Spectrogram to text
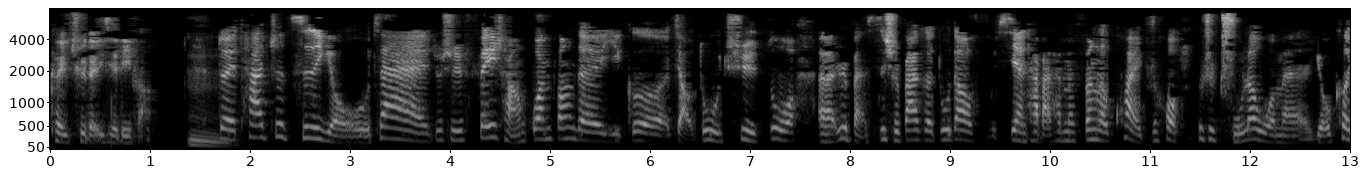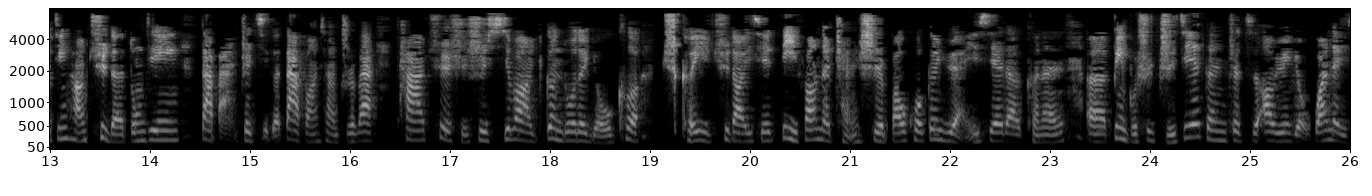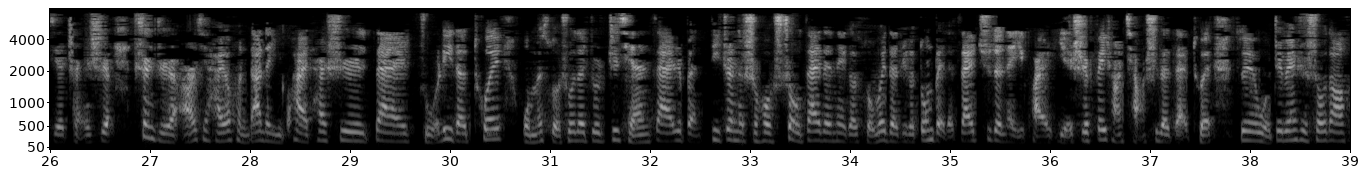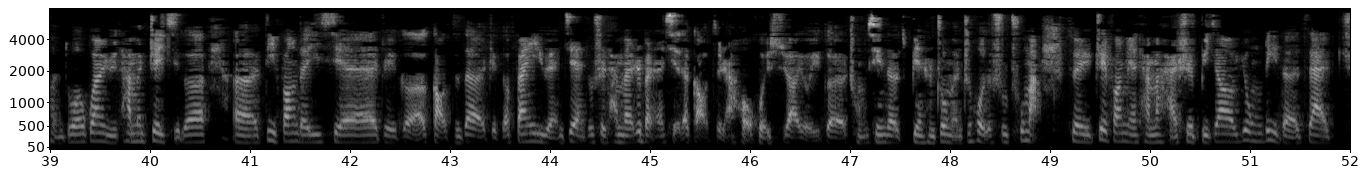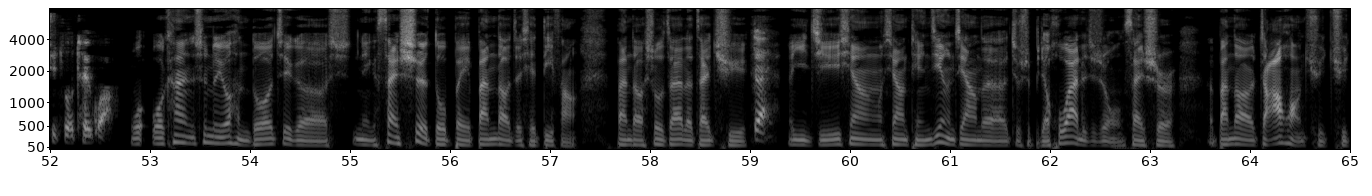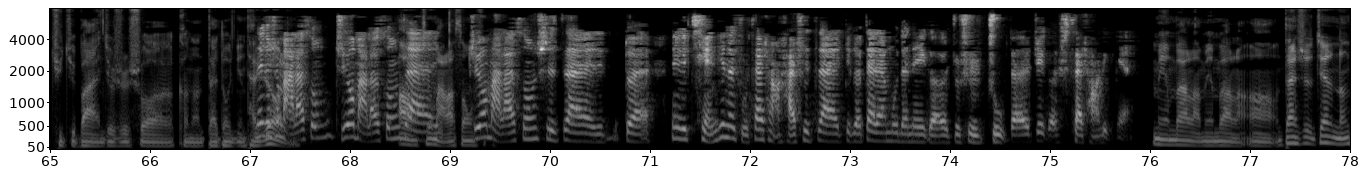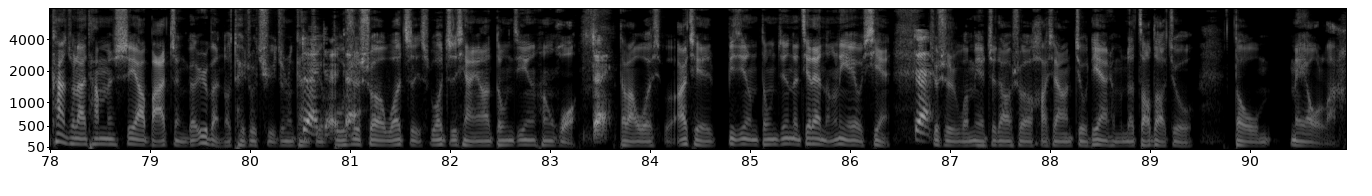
可以去的一些地方。嗯，对他这次有在就是非常官方的一个角度去做，呃，日本四十八个都道府县，他把他们分了块之后，就是除了我们游客经常去的东京、大阪这几个大方向之外，他确实是希望更多的游客去可以去到一些地方的城市，包括更远一些的，可能呃并不是直接跟这次奥运有关的一些城市，甚至而且还有很大的一块，它是在着力的推我们所说。的就是之前在日本地震的时候受灾的那个所谓的这个东北的灾区的那一块也是非常强势的在推，所以我这边是收到很多关于他们这几个呃地方的一些这个稿子的这个翻译原件，就是他们日本人写的稿子，然后会需要有一个重新的变成中文之后的输出嘛，所以这方面他们还是比较用力的在去做推广。我我看甚至有很多这个那个赛事都被搬到这些地方，搬到受灾的灾区，对，以及像像田径这样的就是比较户外的这种赛事，搬到札幌去去去举办，就是说可能在东京太热了。那个是马拉松，只有马拉松在，马拉松只有马拉松是在对那个前进的主赛场还是在这个代代木的那个就是主的这个赛场里面。明白了，明白了啊！但是这样能看出来，他们是要把整个日本都推出去，这种感觉，不是说我只我只想要东京很火，对对吧？我而且毕竟东京的接待能力也有限，对，就是我们也知道说，好像酒店什么的早早就都没有了，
